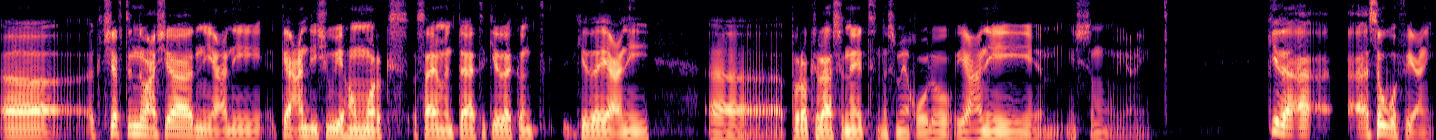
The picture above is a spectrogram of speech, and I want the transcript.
آه اكتشفت إنه عشان يعني كان عندي شوية homeworks assignment ات كذا كنت كذا يعني آه procrastinate نفس ما يقولوا يعني إيش يسموه يعني؟ كذا أسوف يعني.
